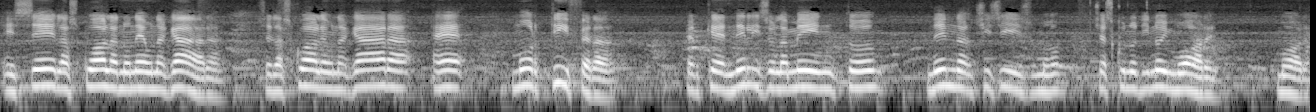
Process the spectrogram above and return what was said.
e se la scuola non è una gara, se la scuola è una gara è mortifera, perché nell'isolamento, nel narcisismo, ciascuno di noi muore, muore.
